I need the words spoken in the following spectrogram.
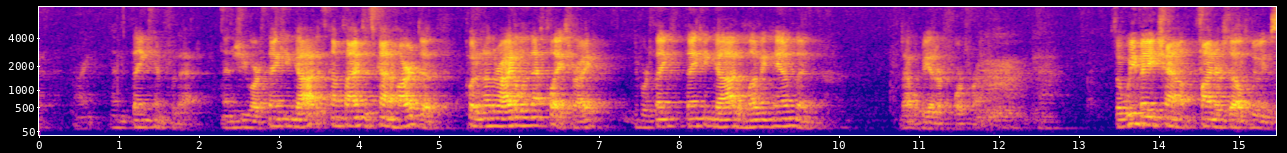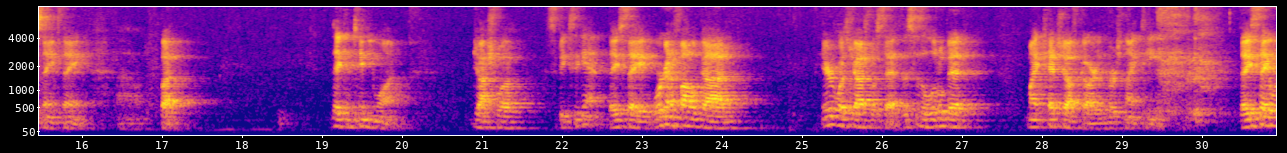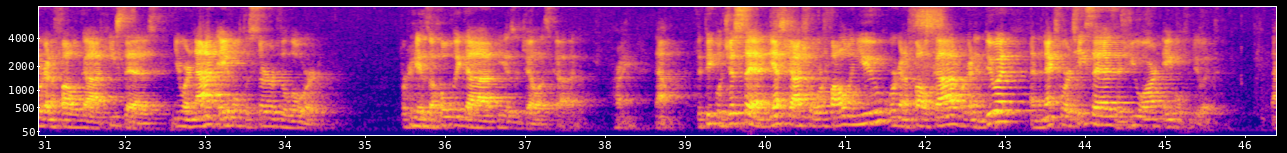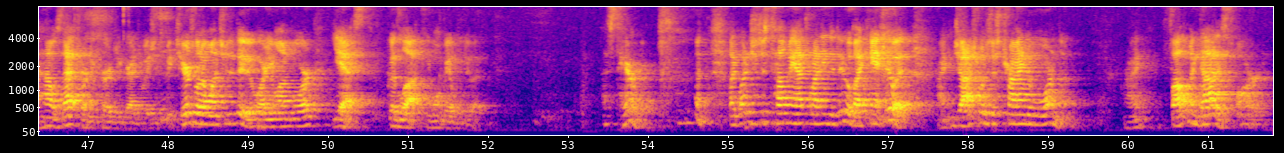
right? And thank Him for that. And as you are thanking God, it's sometimes it's kind of hard to put another idol in that place, right? If we're thank, thanking God and loving Him, then that will be at our forefront. So we may find ourselves doing the same thing, um, but they continue on. Joshua speaks again. They say, We're going to follow God. Here's what Joshua says. This is a little bit might catch off guard in verse 19. They say we're going to follow God. He says, You are not able to serve the Lord, for he is a holy God, he is a jealous God. Right? The people just said, Yes, Joshua, we're following you. We're going to follow God. We're going to do it. And the next words he says is, You aren't able to do it. Now, how is that for an encouraging graduation speech? Here's what I want you to do. Are you on board? Yes. Good luck. You won't be able to do it. That's terrible. like, why did you just tell me that's what I need to do if I can't do it? Right? And Joshua was just trying to warn them. Right? Following God is hard.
